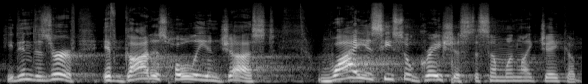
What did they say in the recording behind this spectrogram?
he didn't deserve. If God is holy and just, why is he so gracious to someone like Jacob?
